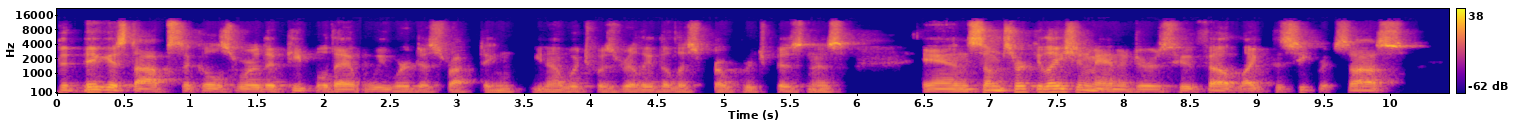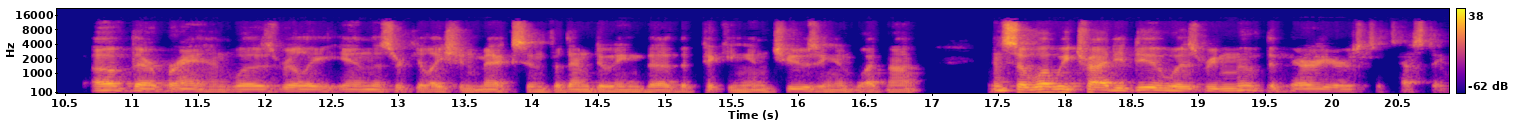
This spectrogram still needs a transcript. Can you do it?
the biggest obstacles were the people that we were disrupting, you know, which was really the list brokerage business, and some circulation managers who felt like the secret sauce of their brand was really in the circulation mix and for them doing the the picking and choosing and whatnot. And so what we tried to do was remove the barriers to testing.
